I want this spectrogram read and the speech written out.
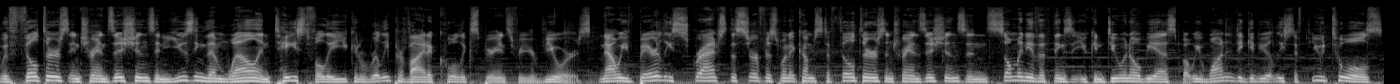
With filters and transitions and using them well and tastefully, you can really provide a cool experience for your viewers. Now, we've barely scratched the surface when it comes to filters and transitions and so many of the things that you can do in OBS, but we wanted to give you at least a few tools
